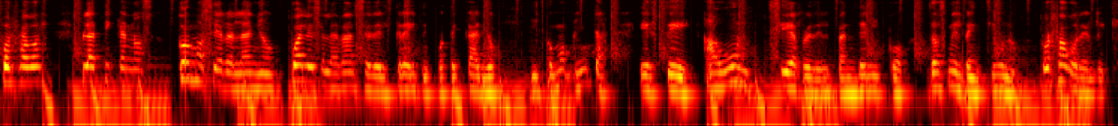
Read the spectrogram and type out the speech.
Por favor, platícanos cómo cierra el año, cuál es el avance del crédito hipotecario y cómo pinta este aún cierre del pandémico 2021. Por favor, Enrique.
